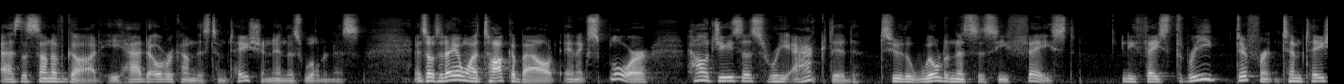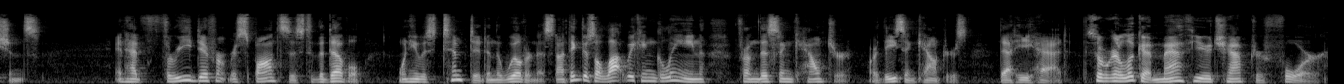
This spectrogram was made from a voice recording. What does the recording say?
as the Son of God, he had to overcome this temptation in this wilderness. And so today I want to talk about and explore how Jesus reacted to the wildernesses he faced. And he faced three different temptations and had three different responses to the devil when he was tempted in the wilderness. And I think there's a lot we can glean from this encounter or these encounters that he had. So we're going to look at Matthew chapter 4,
